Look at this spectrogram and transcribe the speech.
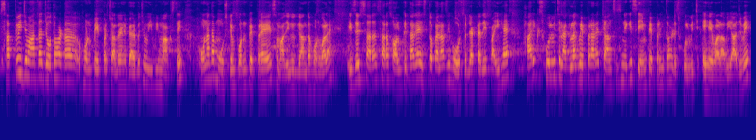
ਸੱਤਵੀਂ ਜਮਾਤ ਦਾ ਜੋ ਤੁਹਾਡਾ ਹੁਣ ਪੇਪਰ ਚੱਲ ਰਹੇ ਨੇ ਪਿਆਰੇ ਬੱਚਿਓ 20 20 ਮਾਰਕਸ ਤੇ ਉਹਨਾਂ ਦਾ ਮੋਸਟ ਇੰਪੋਰਟੈਂਟ ਪੇਪਰ ਹੈ, ਇਹ ਸਮਾਜਿਕ ਵਿਗਿਆਨ ਦਾ ਹੋਣ ਵਾਲਾ ਹੈ। ਇਸ ਵਿੱਚ ਸਾਰਾ ਸਾਰਾ ਸੋਲਵ ਕੀਤਾ ਗਿਆ, ਇਸ ਤੋਂ ਪਹਿਲਾਂ ਅਸੀਂ ਹੋਰ ਸਬਜੈਕਟਾਂ ਦੀ ਪਾਈ ਹੈ। ਹਰ ਇੱਕ ਸਕੂਲ ਵਿੱਚ ਅਲੱਗ-ਅਲੱਗ ਪੇਪਰ ਆ ਰਹੇ ਚਾਂਸਸ ਨੇ ਕਿ ਸੇਮ ਪੇਪਰ ਹੀ ਤੁਹਾਡੇ ਸਕੂਲ ਵਿੱਚ ਇਹ ਵਾਲਾ ਵੀ ਆ ਜਾਵੇ,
